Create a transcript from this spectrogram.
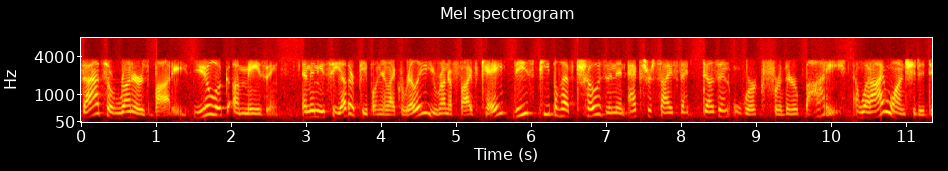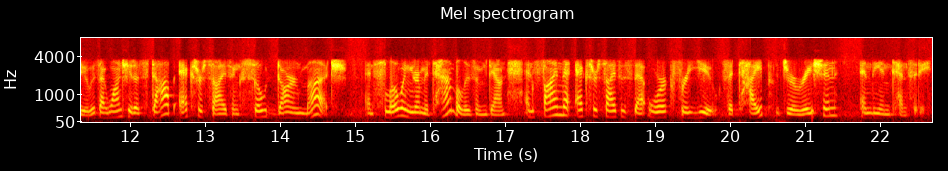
that's a runner's body. You look amazing." And then you see other people and you're like, "Really? You run a 5K?" These people have chosen an exercise that doesn't work for their body. And what I want you to do is I want you to stop exercising so darn much and slowing your metabolism down and find the exercises that work for you the type, the duration, and the intensity.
